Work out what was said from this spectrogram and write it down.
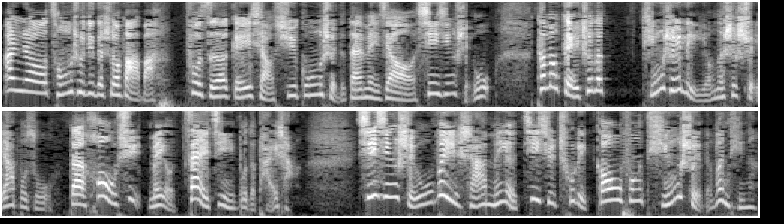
按照丛书记的说法吧，负责给小区供水的单位叫新兴水务，他们给出的停水理由呢是水压不足，但后续没有再进一步的排查。新兴水务为啥没有继续处理高峰停水的问题呢？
